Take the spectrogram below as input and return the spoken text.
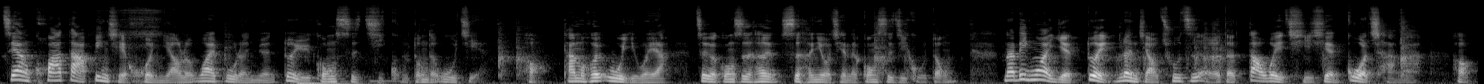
这样夸大并且混淆了外部人员对于公司及股东的误解，好、他们会误以为啊。这个公司很是很有钱的公司及股东，那另外也对认缴出资额的到位期限过长啊，好、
